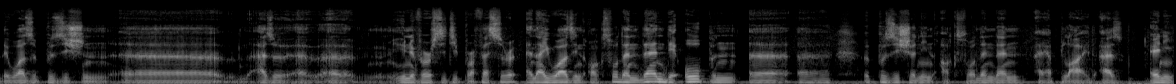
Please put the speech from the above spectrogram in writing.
there was a position uh, as a, a, a university professor, and I was in Oxford, and then they opened uh, uh, a position in Oxford, and then I applied as any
